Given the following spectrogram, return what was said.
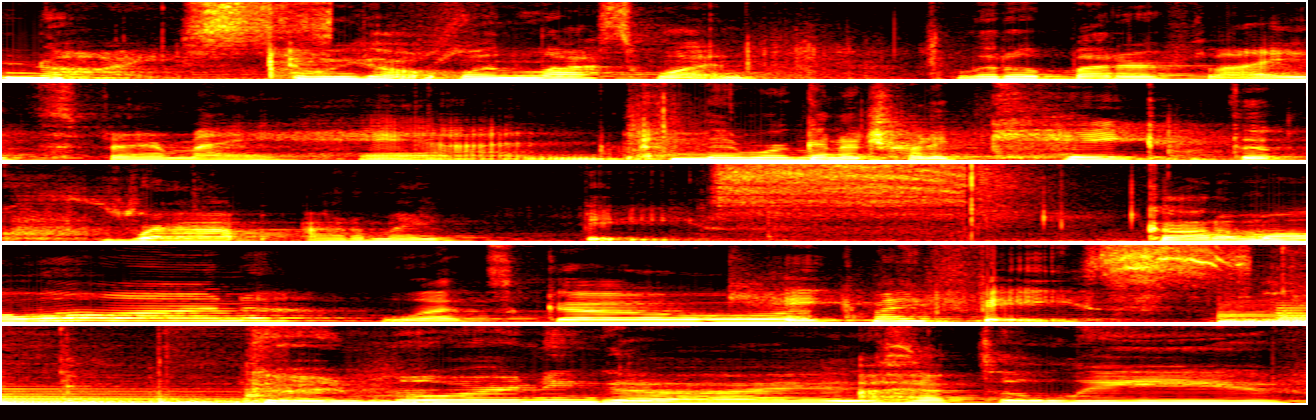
Nice. And we got one last one. Little butterflies for my hand. And then we're gonna try to cake the crap out of my face. Got them all on. Let's go cake my face. Good morning, guys. I have to leave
